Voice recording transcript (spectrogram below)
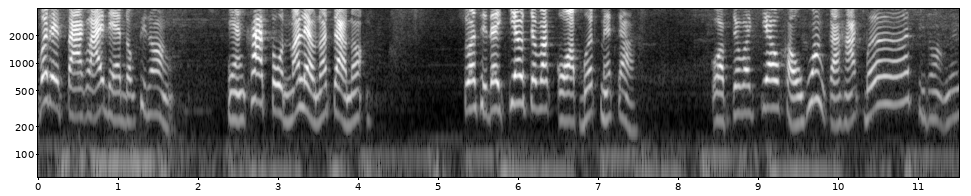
ว่าได้ตากหลายแดดดอกพี่น้องแหงค่าต้นมาแล้วเนาะจ้าเนาะตัวสิได้เกี้ยวจะว่ากรอบเบิดแม่จ้ากรอบจะว่าเกี้ยวเขาห่วงกะหักเบิดพี่น้องเลย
